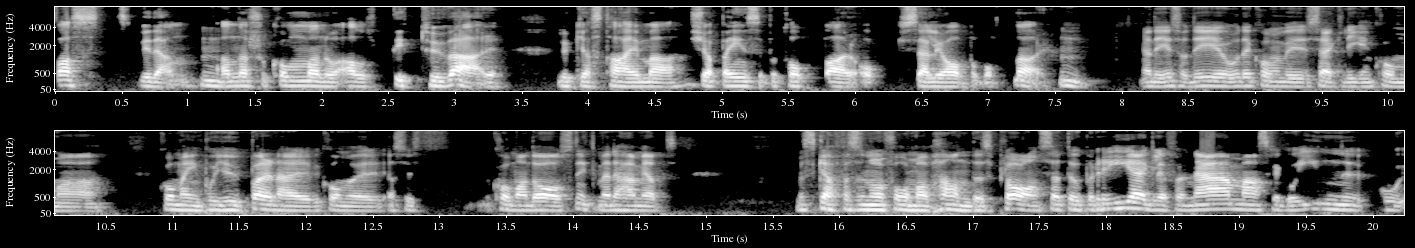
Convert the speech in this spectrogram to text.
fast vid den. Mm. Annars så kommer man nog alltid, tyvärr, lyckas tajma, köpa in sig på toppar och sälja av på bottnar. Mm. Ja, det är så. Det är, och det kommer vi säkerligen komma, komma in på djupare när vi kommer, alltså kommande avsnitt. Men det här med att med skaffa sig någon form av handelsplan, sätta upp regler för när man ska gå in och,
